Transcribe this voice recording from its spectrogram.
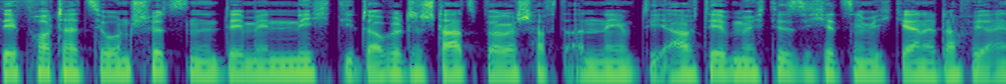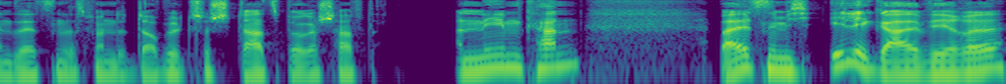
Deportation schützen, indem ihr nicht die doppelte Staatsbürgerschaft annehmt. Die AfD möchte sich jetzt nämlich gerne dafür einsetzen, dass man eine doppelte Staatsbürgerschaft annehmen kann, weil es nämlich illegal wäre,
